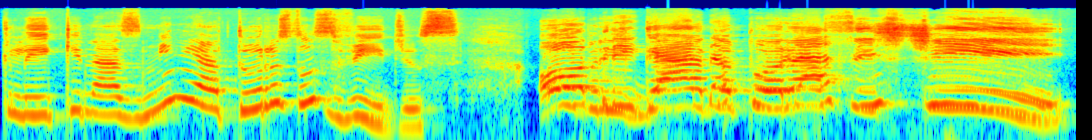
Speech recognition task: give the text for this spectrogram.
clique nas miniaturas dos vídeos. Obrigada por assistir!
